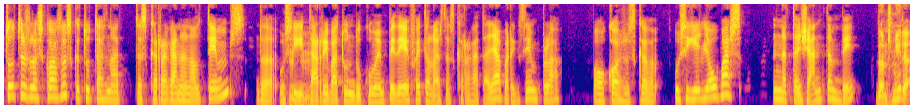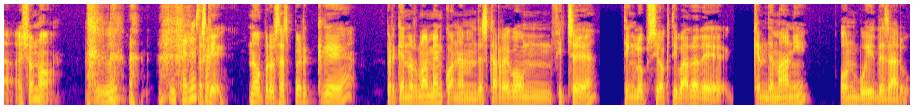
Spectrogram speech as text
totes les coses que tu t'has anat descarregant en el temps, de, o sigui, Mhm. t'ha arribat un document PDF i te l'has descarregat allà, per exemple, o coses que... O sigui, allò ho vas netejant també. Doncs mira, això no. Mm. Interessant. És que, no, però saps per què? Perquè normalment quan em descarrego un fitxer tinc l'opció activada de que em demani on vull desar-ho,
